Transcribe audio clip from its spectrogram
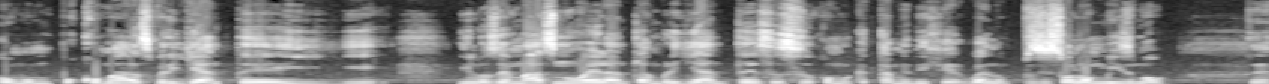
como un poco más brillante y, y, los demás no eran tan brillantes? Eso como que también dije, bueno, pues si son lo mismo, este,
